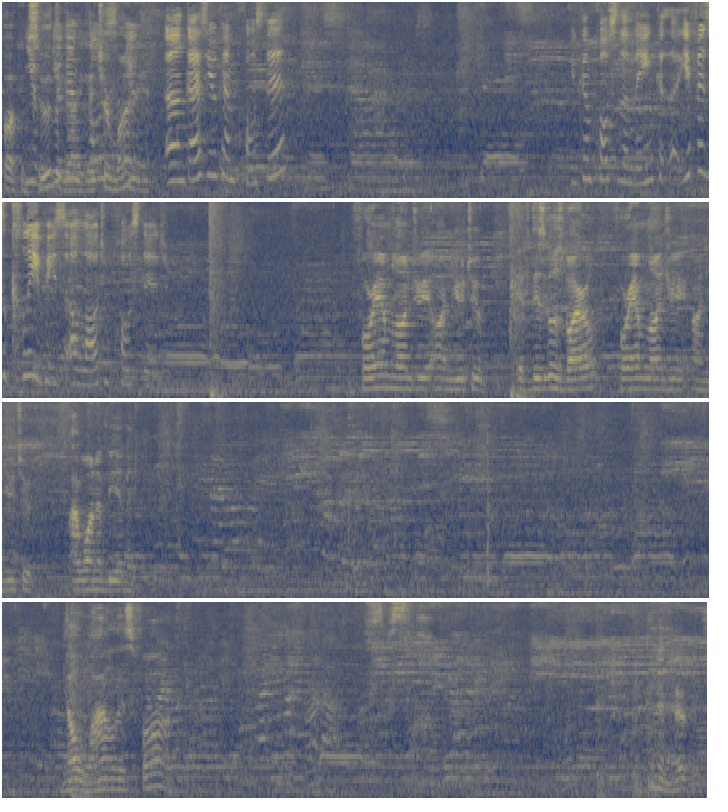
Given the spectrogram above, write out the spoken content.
Fucking sue the guy, can get your money. you- uh, guys, you can post it. You can post the link. If it's a clip, it's allowed to post it. 4am Laundry on YouTube. If this goes viral, 4am Laundry on YouTube. I want to be in it. Yo, wild as fuck. I'm kind of nervous.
